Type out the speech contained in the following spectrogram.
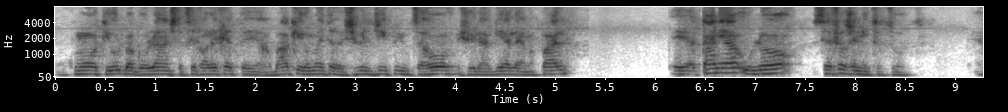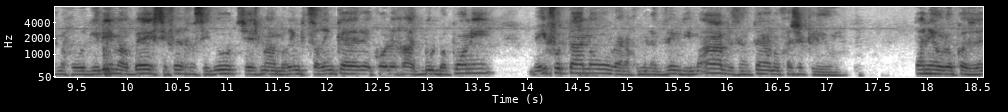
או כמו טיול בגולן, שאתה צריך ללכת אה, ארבעה קילומטר לשביל ג'יפים צהוב בשביל להגיע למפל. אה, התניא הוא לא ספר של ניצוצות. אנחנו רגילים הרבה ספרי חסידות, שיש מאמרים קצרים כאלה, כל אחד בול בפוני, מעיף אותנו, ואנחנו מנגבים דמעה, וזה נותן לנו חשק לעיון. תניא הוא לא כזה.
